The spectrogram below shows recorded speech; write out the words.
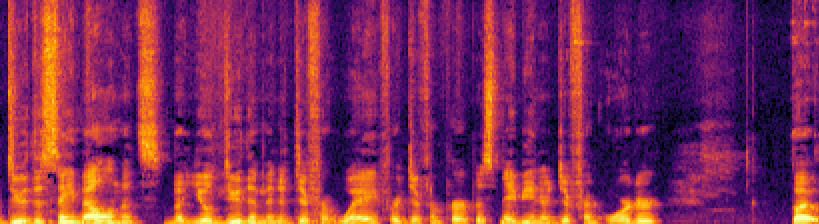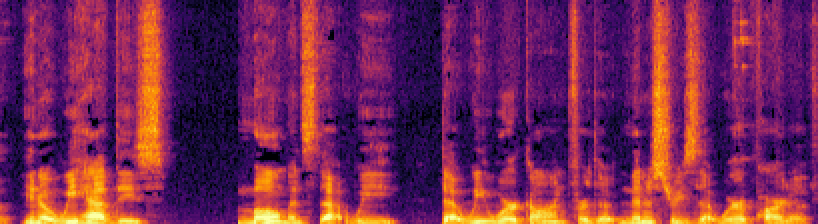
do the same elements, but you'll do them in a different way for a different purpose, maybe in a different order. But you know, we have these moments that we that we work on for the ministries that we're a part of,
